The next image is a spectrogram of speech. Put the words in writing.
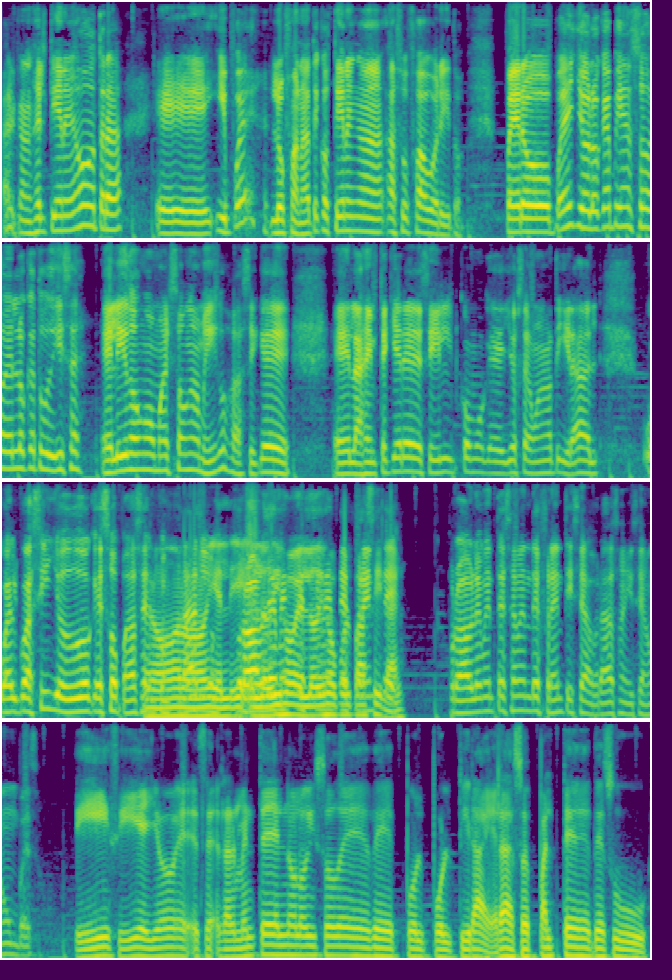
Arcángel tiene otra, eh, y pues los fanáticos tienen a, sus favoritos. Pero pues yo lo que pienso es lo que tú dices, él y Don Omar son amigos, así que eh, la gente quiere decir como que ellos se van a tirar o algo así, yo dudo que eso pase. No, no, y él, lo dijo, él lo dijo por vacilar. Probablemente se ven de frente y se abrazan y se dan un beso. Sí, sí, ellos, eh, realmente él no lo hizo de, de por, por tiraera, eso es parte de, su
